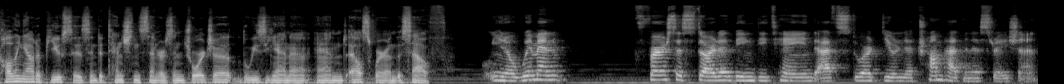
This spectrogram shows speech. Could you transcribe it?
calling out abuses in detention centers in Georgia, Louisiana, and elsewhere in the South. You know, women first started being detained at Stewart during the Trump administration.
